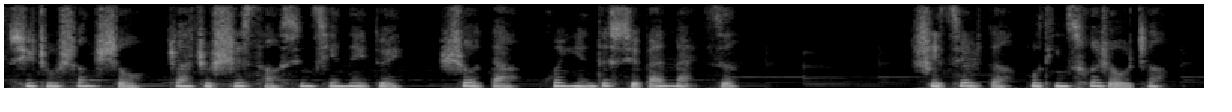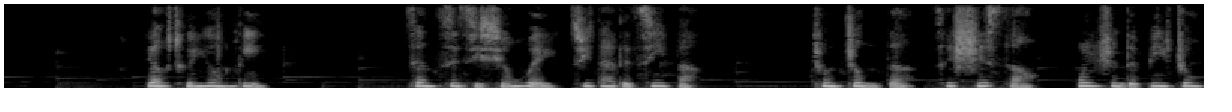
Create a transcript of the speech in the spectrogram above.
虚竹双手抓住石嫂胸前那对硕大浑圆的雪白奶子，使劲的不停搓揉着，腰臀用力，将自己雄伟巨大的鸡巴重重的在石嫂温润的逼中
